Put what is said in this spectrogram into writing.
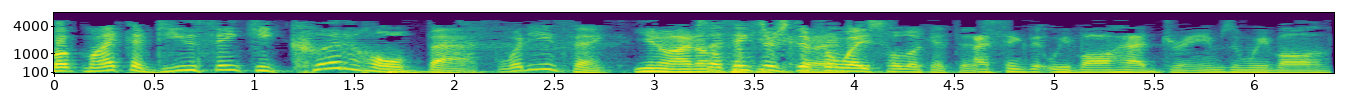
but Micah, do you think he could hold back? What do you think? You know, I 'Cause don't I think he there's different ways to look at this. I think that we've all had dreams, and we've all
